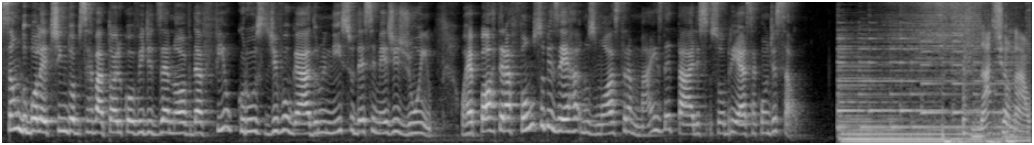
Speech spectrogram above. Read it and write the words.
são do boletim do Observatório Covid-19 da Fiocruz, divulgado no início desse mês de junho. O repórter Afonso Bezerra nos mostra mais detalhes sobre essa condição. Nacional.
